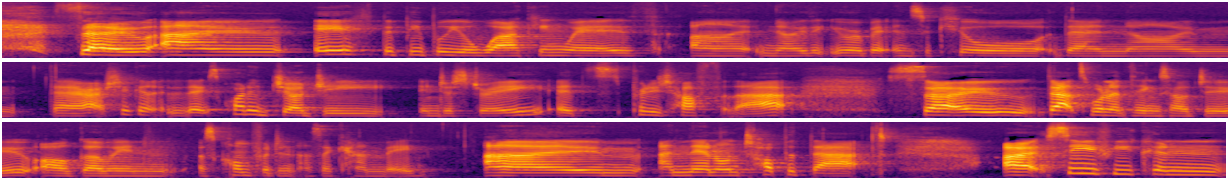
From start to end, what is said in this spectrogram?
so uh, if the people you're working with uh, know that you're a bit insecure, then um, they're actually going to, it's quite a judgy industry. It's pretty tough for that. So that's one of the things I'll do. I'll go in as confident as I can be. Um, and then on top of that, uh, see if you can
